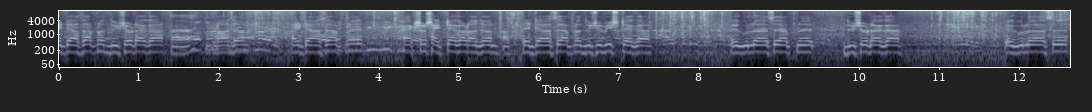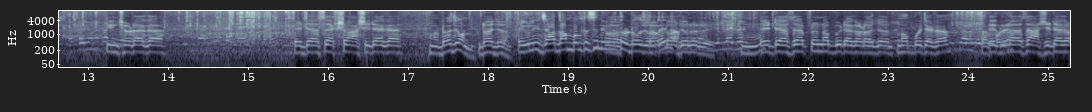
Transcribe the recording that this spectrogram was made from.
এটা আছে আপনার দুইশো টাকা হ্যাঁ। ডজন। এটা আছে আপনার একশো ষাট টাকা ডজন। এটা আছে আপনার দুশো বিশ টাকা। এগুলো আছে আপনার দুশো টাকা। এগুলো আছে তিনশো টাকা। এটা আছে একশো আশি টাকা। ডজন? ডজন। এগুলি যা দাম বলতেছেন এগুলো তো ডজন তাই না। এটা আছে আপনার নব্বই টাকা ডজন। নব্বই টাকা তারপরে? এগুলো আছে আশি টাকা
